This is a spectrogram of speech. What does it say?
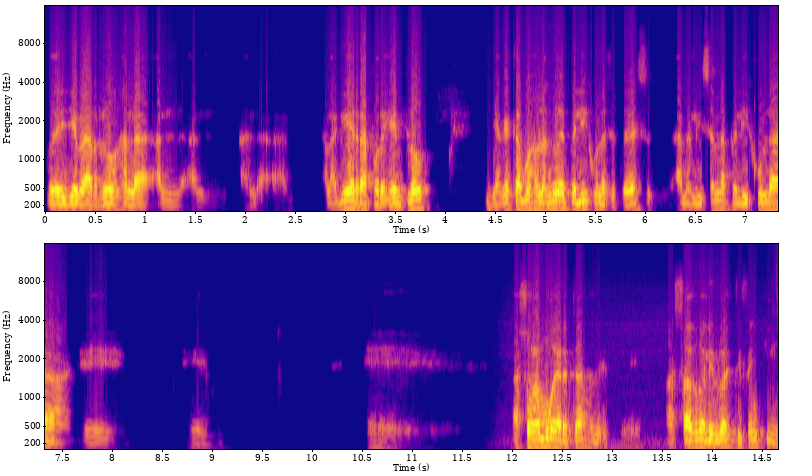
puede llevarnos a la, a, la, guerra. Por ejemplo, ya que estamos hablando de películas, si ustedes analizan la película eh, eh, La zona muerta, basado en el libro de Stephen King,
